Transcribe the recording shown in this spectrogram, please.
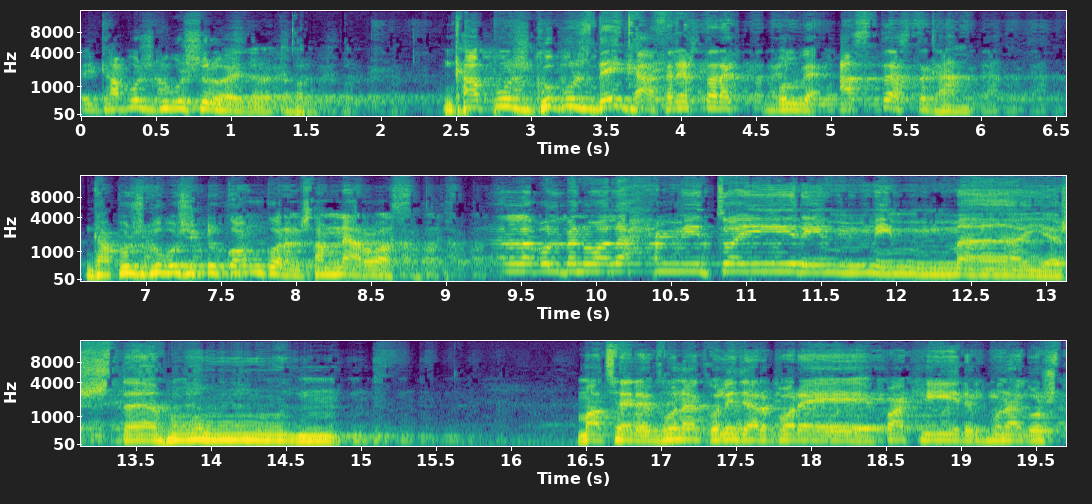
ওই ঘাপুস ঘুপুস শুরু হয়ে যাবে ঘাপুস ঘুপুস দেখা ফেরেশতারা বলবে, আস্তে আস্তে খান ঘাপুস ঘুপুস একটু কম করেন সামনে আরও আছে। আল্লাহ বলবেন ওয়ালাহমি তাইরিম মিম্মা ইয়াশতাহুন। মাছের ভুনা কলিজার পরে পাখির ভুনা গোস্ত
